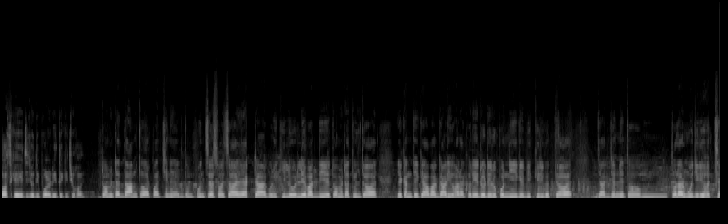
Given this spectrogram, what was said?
লস খেয়ে গেছি যদি পরের দিতে কিছু হয়। টমেটোর দাম তো আর পাচ্ছি না, একদম পঞ্চাশ হয় এক টাকা করে কিলো লেবার দিয়ে টমেটো তুলতে হয়, এখান থেকে আবার গাড়ি ভাড়া করে রোডের উপর নিয়ে গিয়ে বিক্রি করতে হয়, যার জন্যে তো তোলার মজুরি হচ্ছে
